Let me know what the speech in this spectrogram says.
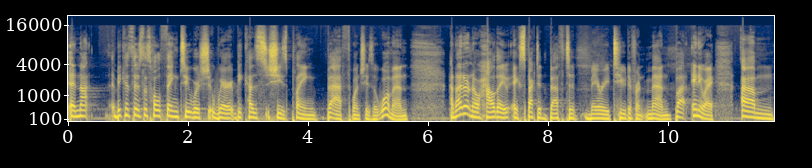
and not because there's this whole thing too where she, where because she's playing Beth when she's a woman. And I don't know how they expected Beth to marry two different men, but anyway, um,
